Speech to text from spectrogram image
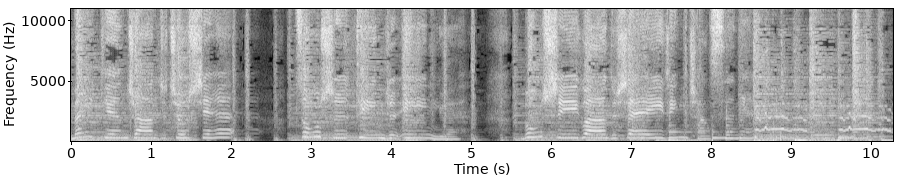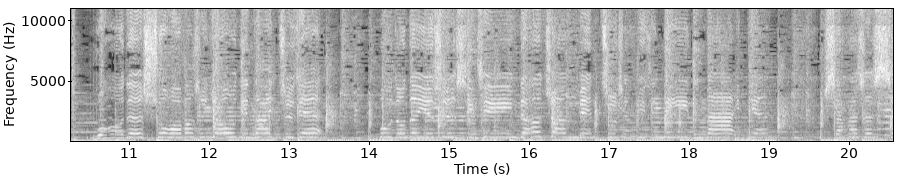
每天穿着球鞋，总是听着音乐，不习惯对谁经常思念。我的说话方式有点太直接，不懂的也是心情的转变，就像遇见你的那一天，傻傻笑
